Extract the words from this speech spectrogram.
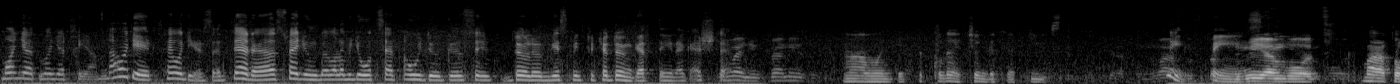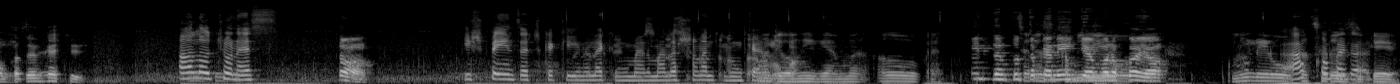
Mondjad, mondjad, fiam. Na, hogy érz, hogy érzed? Gyere, azt vegyünk be valami gyógyszert, mert úgy dögölsz, dölöngész, mint hogyha döngetnének este. Menjünk be, nézzük. Na mondjuk, akkor lehet csöngetni a tűzt. Nincs pénz. Milyen volt? Mártonka döngetjük? Hallod, Jones? Na, Kis pénzecske kéne nekünk, mert már lassan nem tudunk el. Nagyon igen, mert ó, itt nem tudtak Szerezzük el a ingyen van a kaja. a milliókat szerezzük el.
